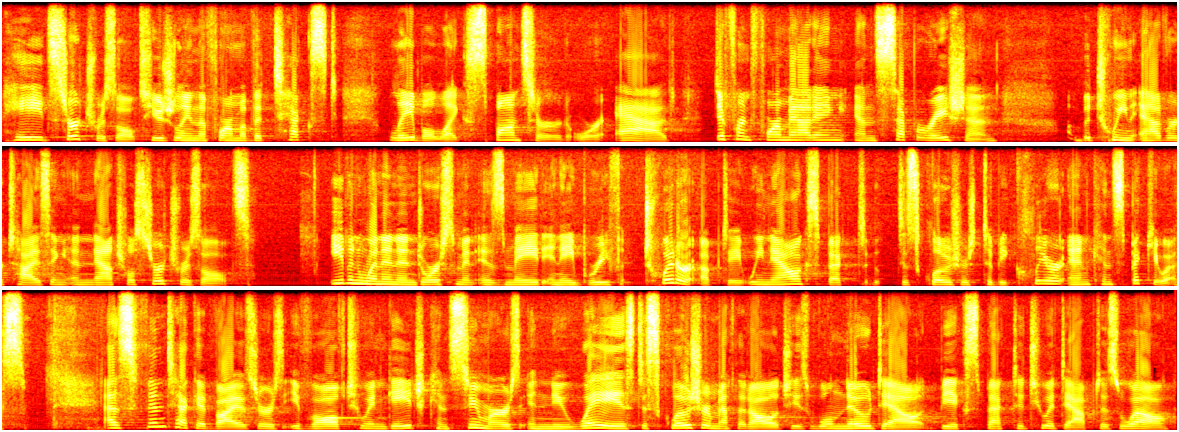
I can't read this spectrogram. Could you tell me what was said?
paid search results, usually in the form of a text label like sponsored or ad, different formatting and separation between advertising and natural search results. Even when an endorsement is made in a brief Twitter update, we now expect disclosures to be clear and conspicuous. As fintech advisors evolve to engage consumers in new ways, disclosure methodologies will no doubt be expected to adapt as well.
